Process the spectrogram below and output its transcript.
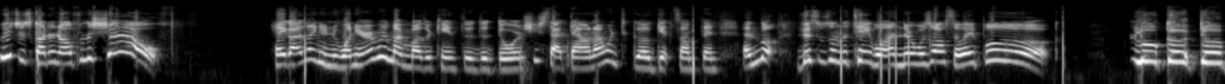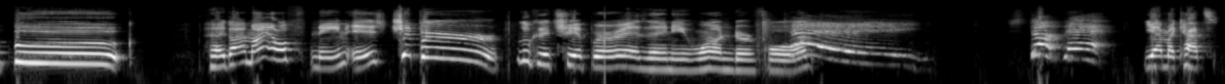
We just got an elf on the shelf. Hey guys, I knew one here. When my mother came through the door, she sat down. I went to go get something, and look, this was on the table, and there was also a book. Look at the book. Hey guys, my elf name is Chipper. Look at Chipper, isn't he wonderful? Hey! Yeah, my cat's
